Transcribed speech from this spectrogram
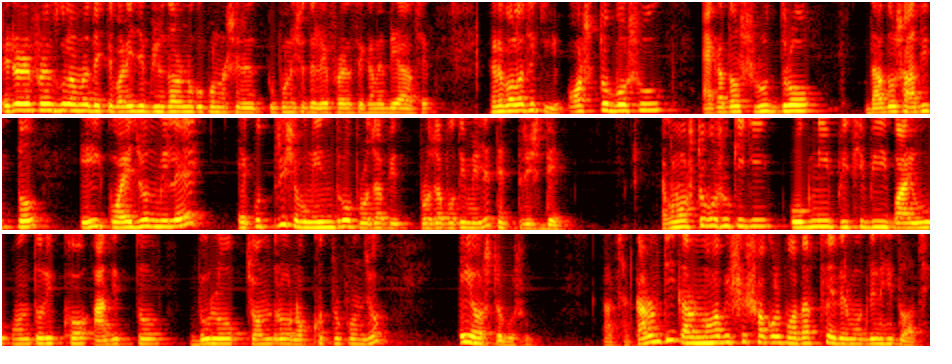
এটার রেফারেন্সগুলো আমরা দেখতে পারি যে বৃহদারণ্যক উপন্যাসের উপনিষদের রেফারেন্স এখানে দেওয়া আছে। এখানে বলা আছে কি? অষ্ট বসু, একাদশ রুদ্র, দ্বাদশ আদিত্য, এই কয়জন মিলে একত্রিশ এবং ইন্দ্র প্রজাপতি প্রজাপতি মিলে তেত্রিশ দেব। এখন অষ্টবসু কি কি? অগ্নি, পৃথিবী, বায়ু, অন্তরিক্ষ, আদিত্য, দুলোক, চন্দ্র, নক্ষত্রপুঞ্জ, এই অষ্টবসু। আচ্ছা কারণ কি? কারণ মহাবিশ্বের সকল পদার্থ এদের মধ্যে নিহিত আছে।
